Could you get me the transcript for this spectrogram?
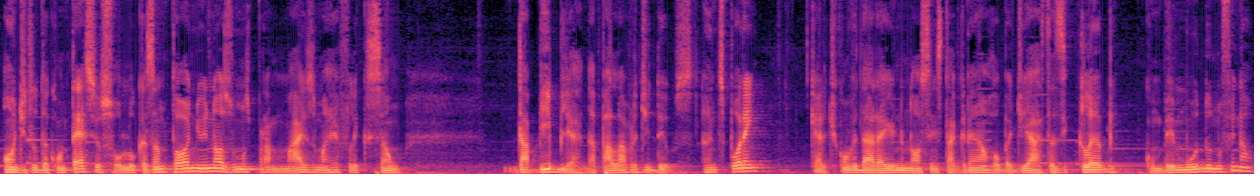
onde tudo acontece. Eu sou o Lucas Antônio e nós vamos para mais uma reflexão da Bíblia, da Palavra de Deus. Antes, porém, quero te convidar a ir no nosso Instagram, @diastaseclub com B mudo no final.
